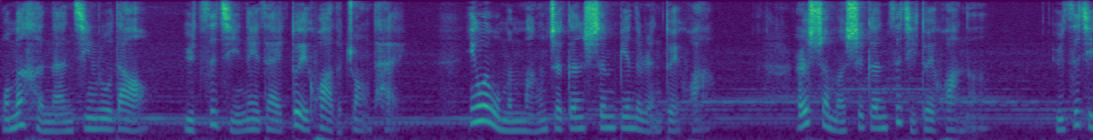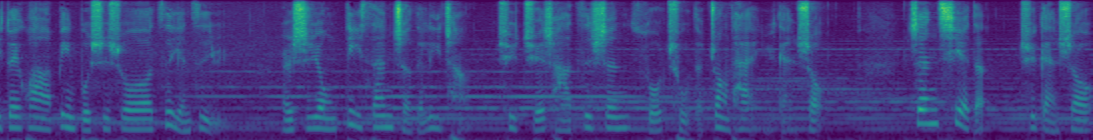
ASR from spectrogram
我们很难进入到与自己内在对话的状态，因为我们忙着跟身边的人对话。而什么是跟自己对话呢？与自己对话，并不是说自言自语，而是用第三者的立场去觉察自身所处的状态与感受，真切的去感受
